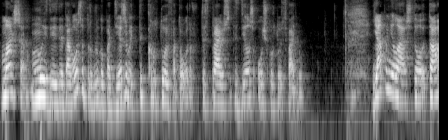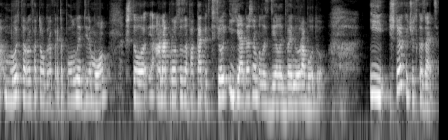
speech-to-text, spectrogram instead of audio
Маша, мы здесь для того, чтобы друг друга поддерживать. Ты крутой фотограф, ты справишься, ты сделаешь очень крутую свадьбу. Я поняла, что та, мой второй фотограф, это полное дерьмо, что она просто зафакапит все, и я должна была сделать двойную работу. И что я хочу сказать?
